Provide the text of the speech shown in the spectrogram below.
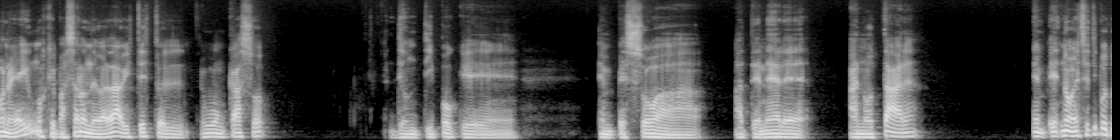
Bueno, y hay unos que pasaron de verdad, ¿viste? Esto hubo un caso de un tipo que empezó a, a tener, eh, a notar no, este tipo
